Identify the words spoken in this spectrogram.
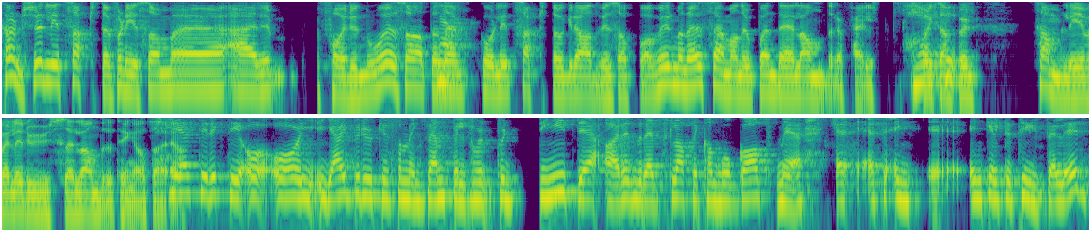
kanskje litt sakte for de som eh, er for noe, så at det, ja. går litt sakte og gradvis oppover. Men det ser man jo på en del andre felt. F.eks. samliv eller rus eller andre ting. Det, ja. Helt riktig, og, og, jeg bruker som eksempel for, fordi det er en redsel at det kan gå galt med et, et enkelte tilfeller.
